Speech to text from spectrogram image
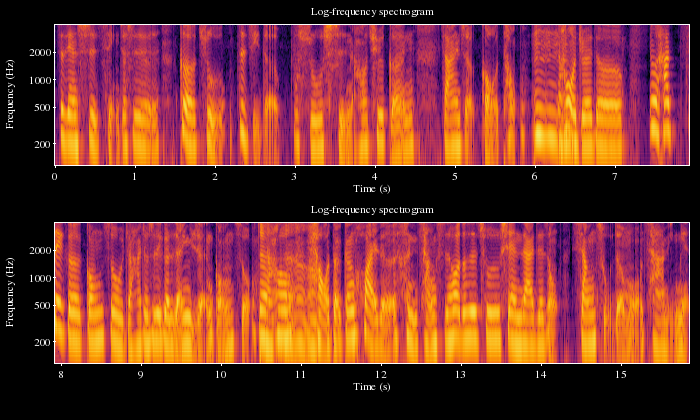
这件事情，就是各住自己的不舒适，然后去跟障碍者沟通。嗯，嗯嗯。然后我觉得，因为他这个工作，我觉得他就是一个人与人工作。对。然后好的跟坏的，很长时候都是出现在这种相处的摩擦里面，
